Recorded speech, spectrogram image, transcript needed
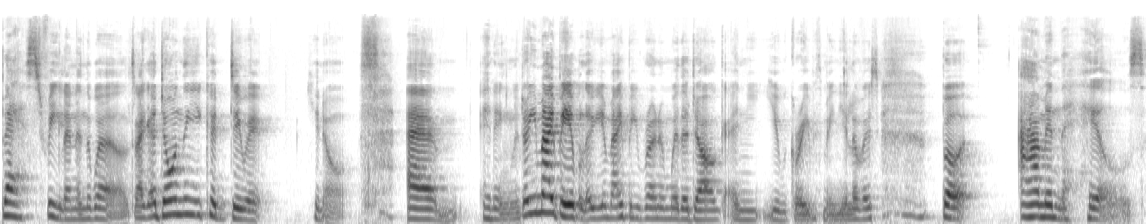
best feeling in the world. Like I don't think you could do it, you know, um, in England. Or you might be able to. You might be running with a dog and you agree with me and you love it. But I'm in the hills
